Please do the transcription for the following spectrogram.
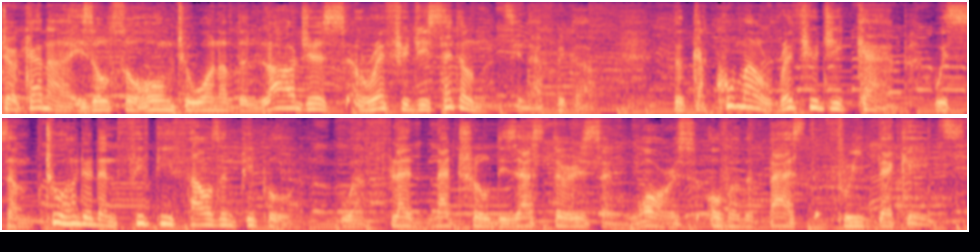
Turkana is also home to one of the largest refugee settlements in Africa, the Kakuma refugee camp, with some 250,000 people who have fled natural disasters and wars over the past three decades.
